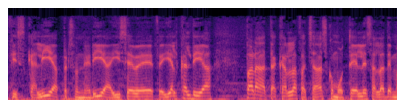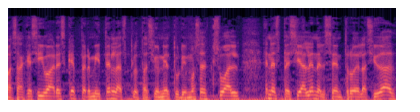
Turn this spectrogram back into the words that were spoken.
fiscalía, personería, ICBF y alcaldía para atacar las fachadas como hoteles, salas de masajes y bares que permiten la explotación y el turismo sexual, en especial en el centro de la ciudad.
